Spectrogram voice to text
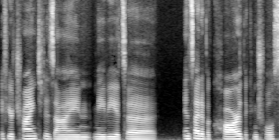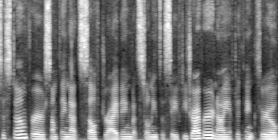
If you're trying to design, maybe it's a inside of a car, the control system for something that's self-driving but still needs a safety driver. Now you have to think through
